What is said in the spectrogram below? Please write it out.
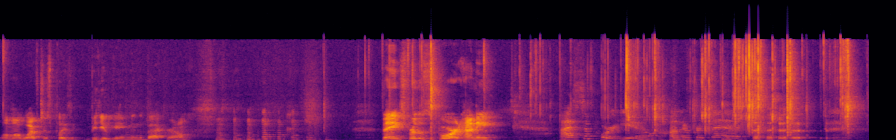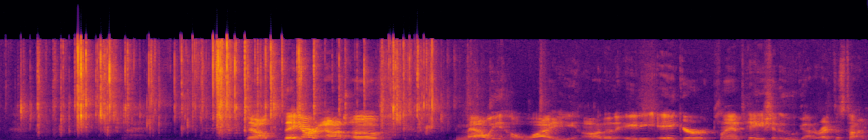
While my wife just plays a video game in the background. Thanks for the support, honey. I support you 100%. now, they are out of Maui, Hawaii on an 80 acre plantation. Ooh, got it right this time.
